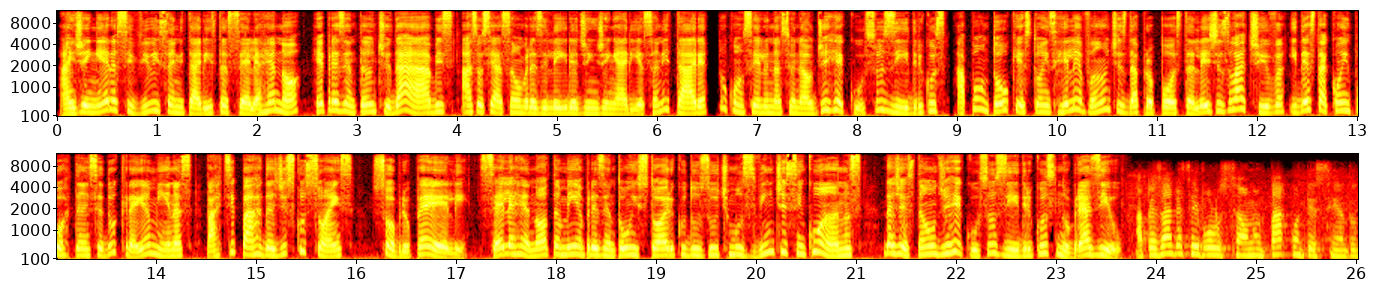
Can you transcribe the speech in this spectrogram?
A engenheira civil e sanitarista Célia Renó, representante da ABS, Associação Brasileira de Engenharia Sanitária, no Conselho Nacional de Recursos Hídricos, apontou questões relevantes da proposta legislativa e destacou a importância do CREA Minas participar participar das discussões sobre o PL. Célia Renault também apresentou um histórico dos últimos 25 anos da gestão de recursos hídricos no Brasil. Apesar dessa evolução não estar tá acontecendo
